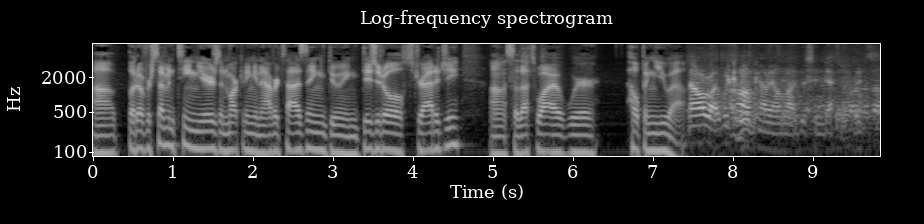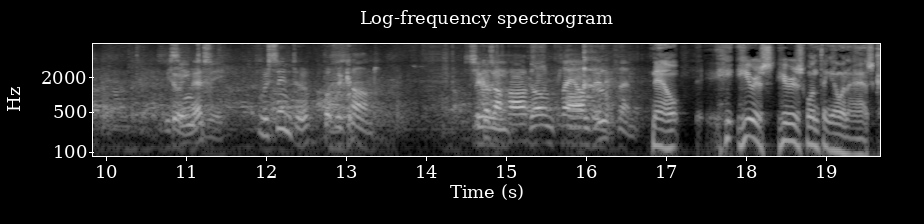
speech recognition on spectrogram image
uh, but over 17 years in marketing and advertising, doing digital strategy. Uh, so that's why we're helping you out. Now, all right, we can't carry on like this indefinitely. We Doing seem this. to be. We seem to, but we can't. Because our hearts go and play our aren't in group then? Now, he, here is here is one thing I want to ask.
